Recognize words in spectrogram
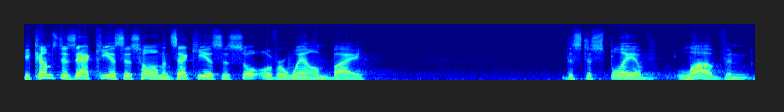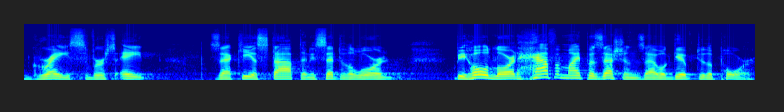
He comes to Zacchaeus' home, and Zacchaeus is so overwhelmed by this display of love and grace. Verse 8 Zacchaeus stopped and he said to the Lord, Behold, Lord, half of my possessions I will give to the poor.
